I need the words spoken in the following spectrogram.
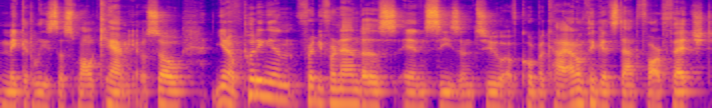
make at least a small cameo. So, you know, putting in Freddy Fernandez in season two of Cobra Kai, I don't think it's that far fetched.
